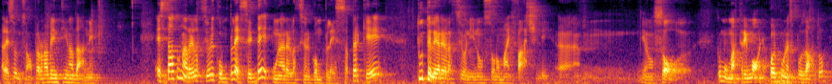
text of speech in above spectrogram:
adesso insomma per una ventina d'anni. È stata una relazione complessa ed è una relazione complessa perché tutte le relazioni non sono mai facili. Eh, io non so, come un matrimonio, qualcuno è sposato?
